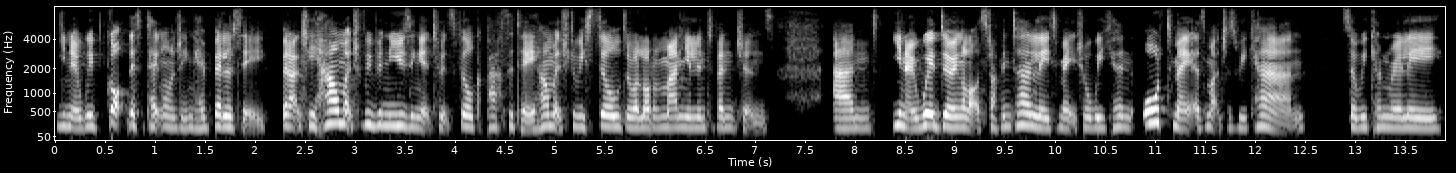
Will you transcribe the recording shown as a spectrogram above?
you know we've got this technology and capability but actually how much have we been using it to its full capacity how much do we still do a lot of manual interventions and you know we're doing a lot of stuff internally to make sure we can automate as much as we can so we can really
